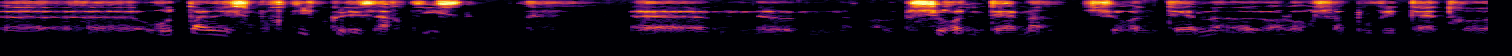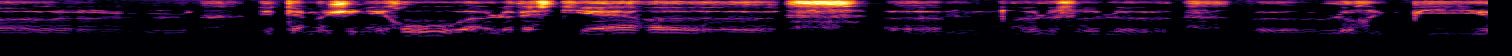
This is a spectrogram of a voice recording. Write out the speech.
euh, autant les sportifs que les artistes, sur un thème, sur un thème. Alors ça pouvait être des thèmes généraux, le vestiaire, le, rugby,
